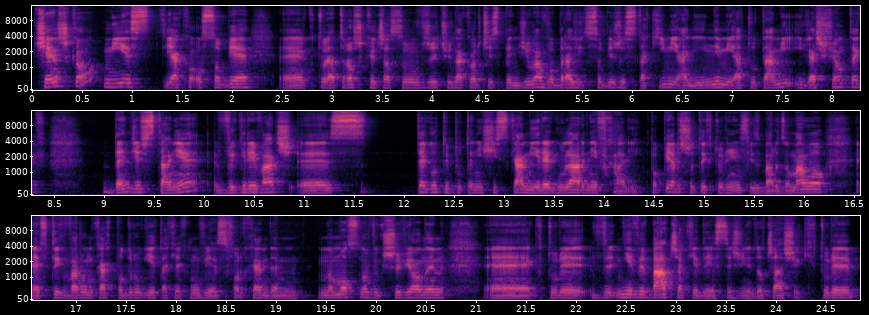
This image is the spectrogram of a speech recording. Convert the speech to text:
Ciężko mi jest jako osobie, e, która troszkę czasu w życiu na korcie spędziła, wyobrazić sobie, że z takimi, a nie innymi atutami Iga Świątek będzie w stanie wygrywać e, z tego typu tenisistkami regularnie w hali. Po pierwsze, tych turniejów jest bardzo mało e, w tych warunkach. Po drugie, tak jak mówię, z forehandem no, mocno wykrzywionym, e, który nie wybacza, kiedy jesteś w niedoczasie, który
